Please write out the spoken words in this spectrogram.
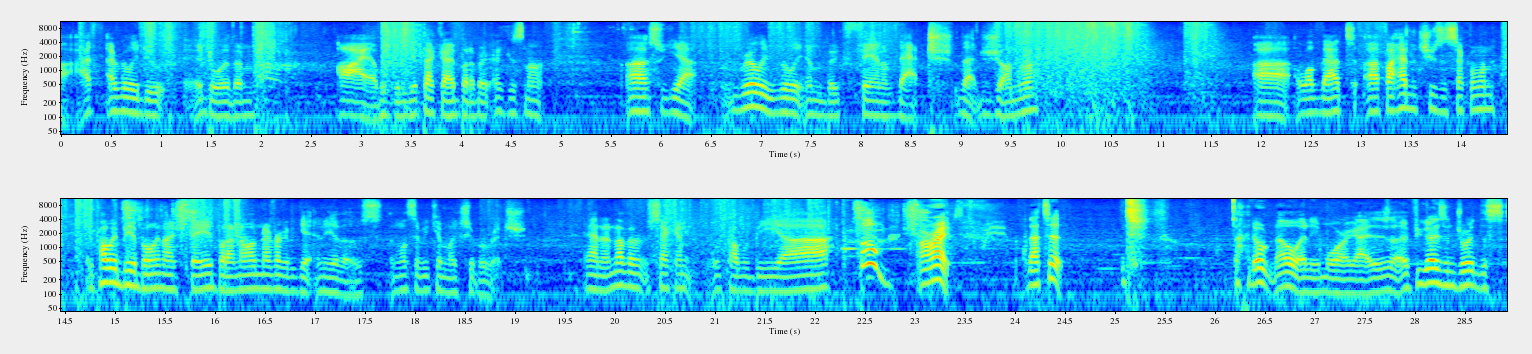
Uh, I, I really do adore them. I was gonna get that guy, but I, I guess not. Uh, so yeah, really, really am a big fan of that that genre. Uh, I love that. Uh, if I had to choose a second one, it'd probably be a Bowie knife fade, but I know I'm never gonna get any of those unless I become like super rich. And another second would probably be uh, boom. All right, that's it. I don't know anymore, guys. If you guys enjoyed this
